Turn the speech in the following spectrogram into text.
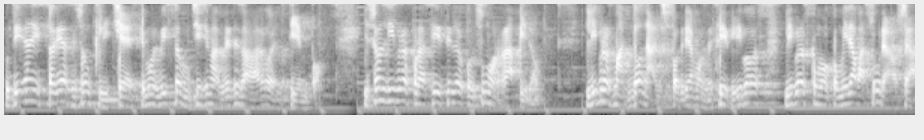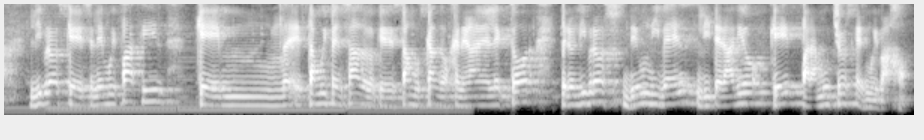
Utilizan historias que son clichés, que hemos visto muchísimas veces a lo largo del tiempo. Y son libros, por así decirlo, de consumo rápido. Libros McDonald's, podríamos decir, libros, libros como comida basura, o sea, libros que se leen muy fácil, que... Mm, está muy pensado lo que están buscando generar en el lector, pero libros de un nivel literario que para muchos es muy bajo.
